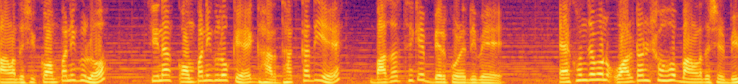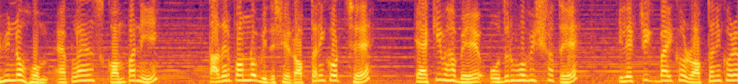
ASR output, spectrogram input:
বাংলাদেশি কোম্পানিগুলো চীনা কোম্পানিগুলোকে ঘাড় ধাক্কা দিয়ে বাজার থেকে বের করে দিবে। এখন যেমন ওয়ালটন সহ বাংলাদেশের বিভিন্ন হোম অ্যাপ্লায়েন্স কোম্পানি তাদের পণ্য বিদেশে রপ্তানি করছে, একইভাবে অদূর ভবিষ্যতে ইলেকট্রিক বাইকও রপ্তানি করে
